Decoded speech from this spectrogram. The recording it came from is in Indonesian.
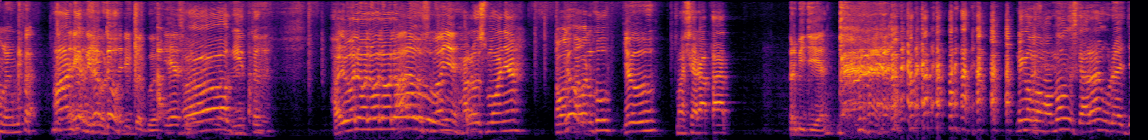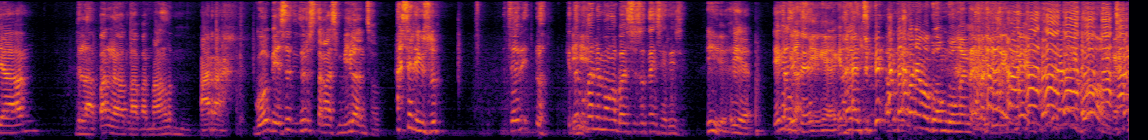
dong yang buka. Anjir, Tadi kan gitu. udah- Tadi udah gue. Iya, Oh gitu. Halo halo halo halo halo. Halo semuanya. Halo semuanya. Kawan-kawanku, Yo. masyarakat. Perbijian. Ini ngomong-ngomong sekarang udah jam 8 lewat 8 malam. Parah. Gue biasa tidur setengah 9 sob. Ah serius lu? Jadi loh, kita Iya. bukan mau ngebahas sesuatu yang serius ya? Iya. Iya. Iya kan gitu sih, ya? Kita kita bukan sama bohong-bohongan aja. Kita lagi bohong kan.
